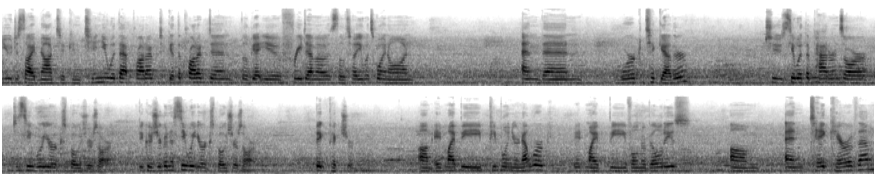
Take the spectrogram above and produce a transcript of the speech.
you decide not to continue with that product, get the product in, they'll get you free demos, they'll tell you what's going on. And then work together to see what the patterns are, to see where your exposures are, because you're going to see what your exposures are. Big picture. Um, it might be people in your network, it might be vulnerabilities, um, and take care of them.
